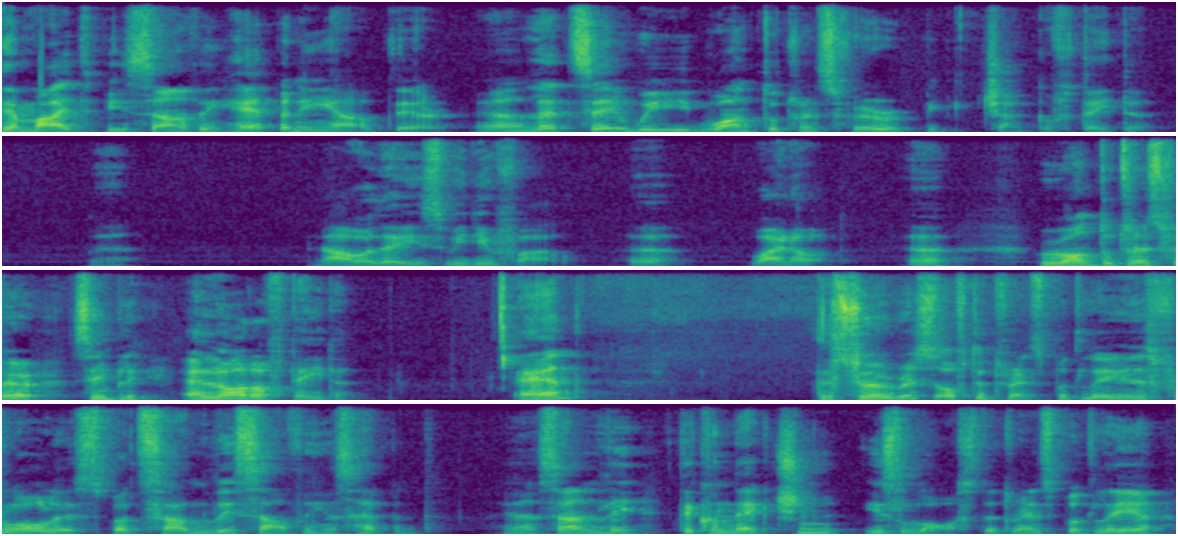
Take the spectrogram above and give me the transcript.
there might be something happening out there. Yeah? Let's say we want to transfer a big chunk of data. Yeah? Nowadays, video file. Uh, why not? Uh, we want to transfer simply a lot of data. And the service of the transport layer is flawless, but suddenly something has happened. Yeah? Suddenly the connection is lost. The transport layer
